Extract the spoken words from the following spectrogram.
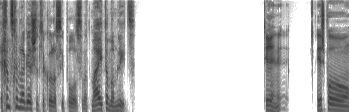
איך הם צריכים לגשת לכל הסיפור? זאת אומרת, מה היית ממליץ? תראה, יש פה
